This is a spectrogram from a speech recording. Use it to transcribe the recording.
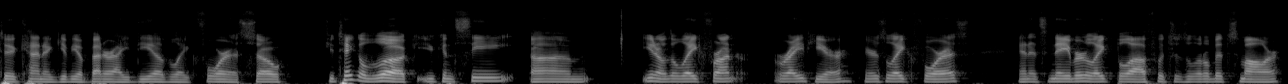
to kind of give you a better idea of Lake Forest. So if you take a look, you can see, um, you know, the lakefront right here. Here's Lake Forest and its neighbor, Lake Bluff, which is a little bit smaller.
